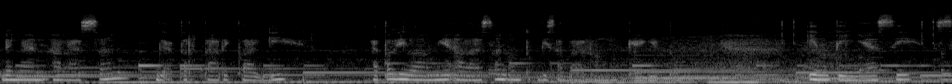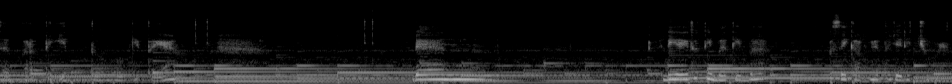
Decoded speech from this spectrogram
Dengan alasan gak tertarik lagi atau hilangnya alasan untuk bisa bareng kayak gitu. Intinya sih seperti itu gitu ya. Dan dia itu tiba-tiba sikapnya tuh jadi cuek.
